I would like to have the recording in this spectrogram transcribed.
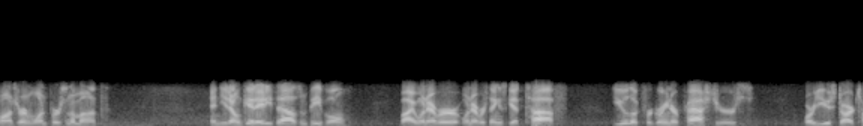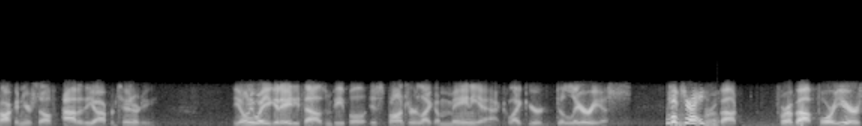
sponsoring one person a month, and you don't get 80,000 people by whenever whenever things get tough, you look for greener pastures or you start talking yourself out of the opportunity. The only way you get 80,000 people is sponsor like a maniac, like you're delirious. That's right. For about for about 4 years,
